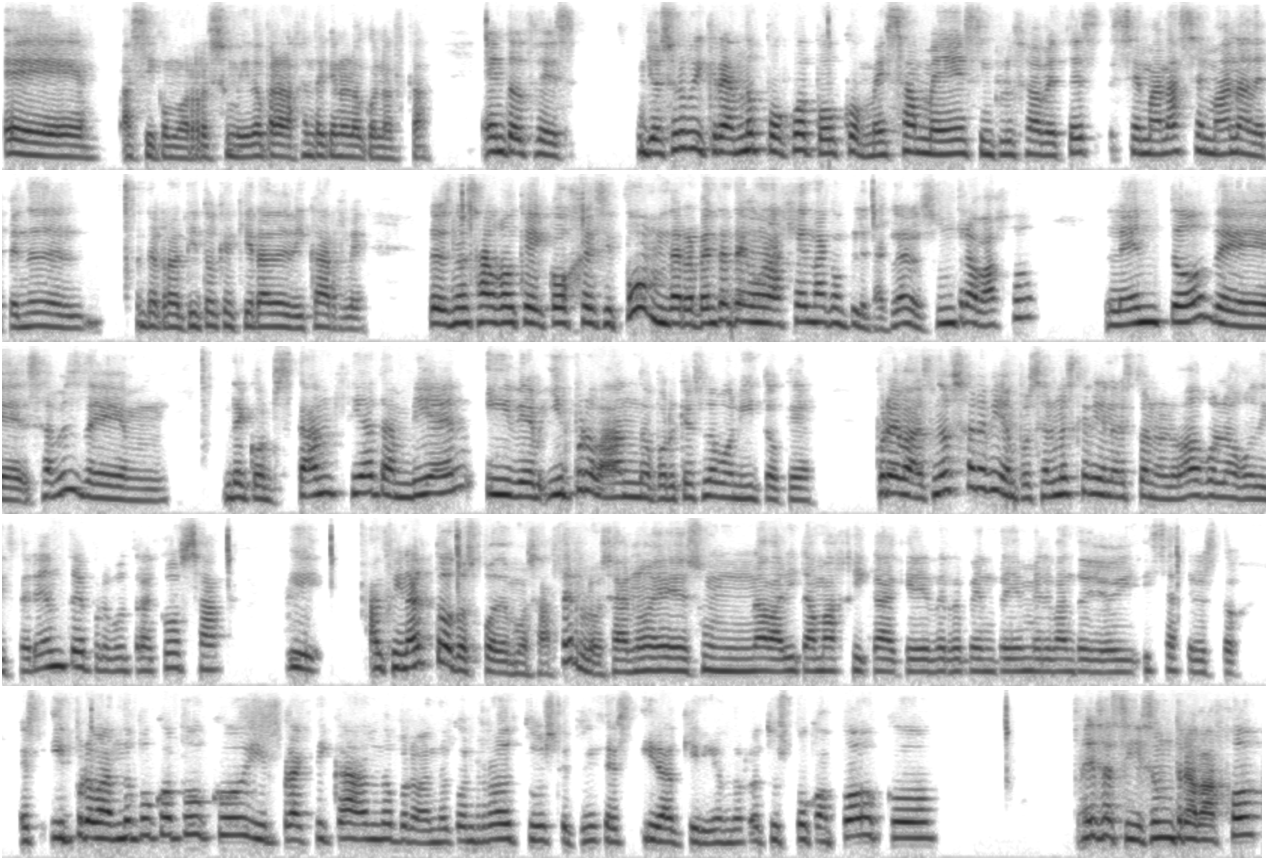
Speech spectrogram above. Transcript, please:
eh, así como resumido para la gente que no lo conozca. Entonces, yo se lo voy creando poco a poco, mes a mes, incluso a veces semana a semana, depende del, del ratito que quiera dedicarle. Entonces, no es algo que coges y ¡pum! De repente tengo una agenda completa. Claro, es un trabajo lento de, ¿sabes? De de constancia también y de ir probando, porque es lo bonito que pruebas, no sale bien, pues el mes que viene esto no lo hago, lo hago diferente, pruebo otra cosa y al final todos podemos hacerlo, o sea, no es una varita mágica que de repente me levanto yo y, sé hacer esto, es ir probando poco a poco, ir practicando, probando con rotus, que tú dices, ir adquiriendo rotus poco a poco. Es así, es un trabajo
